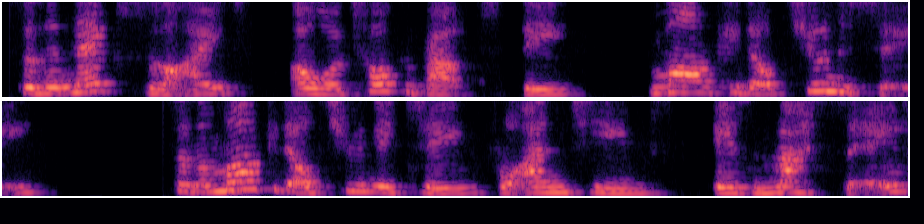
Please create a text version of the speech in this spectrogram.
So the next slide, I will talk about the market opportunity. So the market opportunity for antiques is massive.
